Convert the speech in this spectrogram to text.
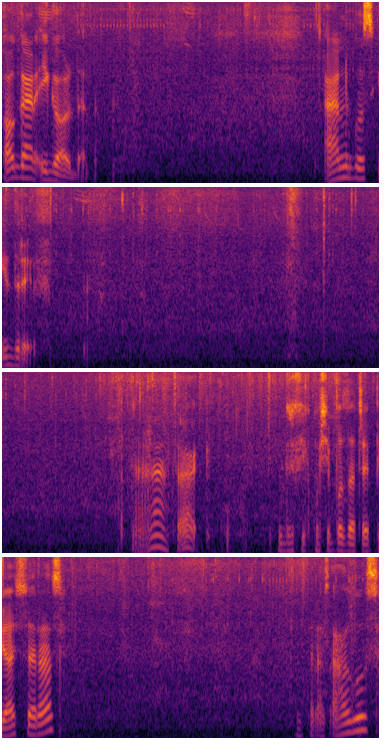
Ogar i Golden. Angus i Dryf. A, tak. Dryfik musi pozaczepiać teraz. Teraz Angus.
